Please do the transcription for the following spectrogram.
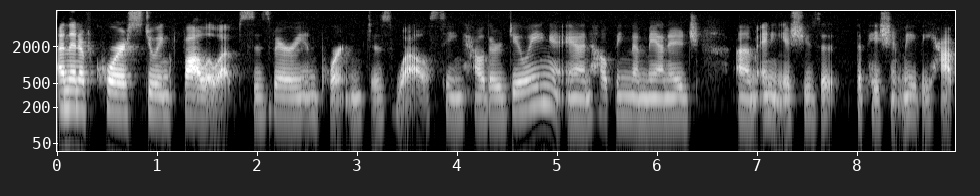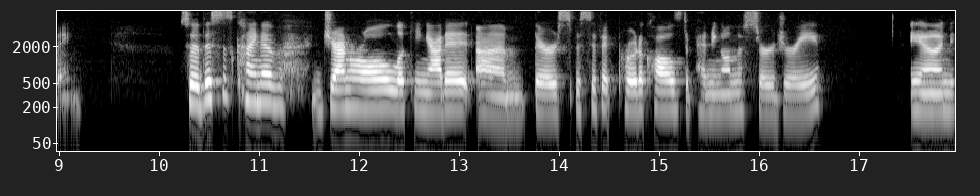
And then, of course, doing follow ups is very important as well, seeing how they're doing and helping them manage um, any issues that the patient may be having. So, this is kind of general looking at it. Um, there's specific protocols depending on the surgery. And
